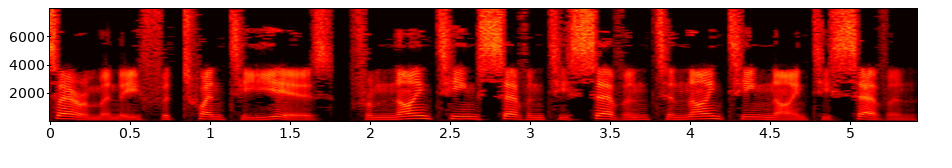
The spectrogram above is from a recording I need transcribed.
ceremony for 20 years, from 1977 to 1997.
